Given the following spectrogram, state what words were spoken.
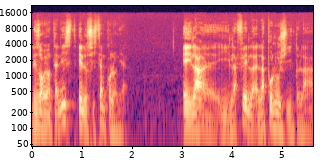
les orientalistes et le système colonial. Et il a, il a fait l'apologie de la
